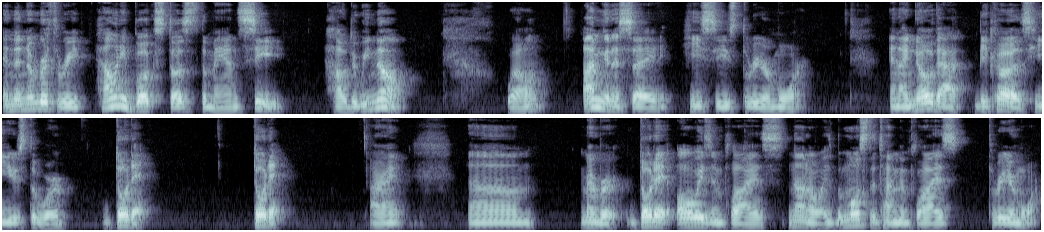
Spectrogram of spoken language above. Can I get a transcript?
And then number three, how many books does the man see? How do we know? Well, I'm going to say he sees three or more. And I know that because he used the word dore. Dore. All right. Um, remember, dore always implies, not always, but most of the time implies three or more.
